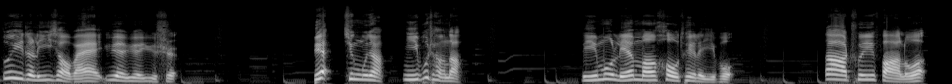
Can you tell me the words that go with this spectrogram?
对着李小白跃跃欲试。别，青姑娘，你不成的！李牧连忙后退了一步。大吹法罗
